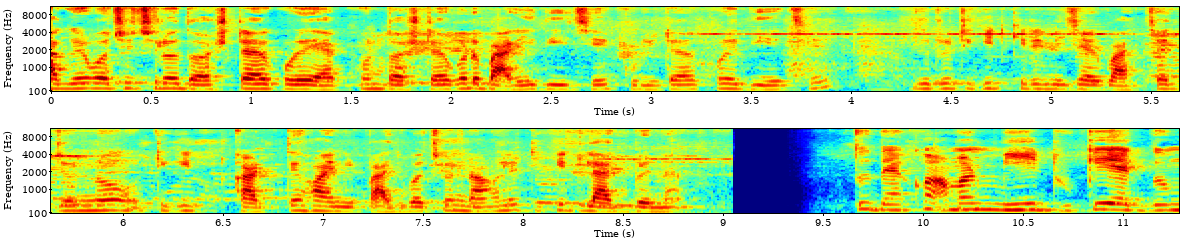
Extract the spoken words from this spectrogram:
আগের বছর ছিল দশ টাকা করে, এখন দশ টাকা করে বাড়িয়ে দিয়েছে, কুড়ি টাকা করে দিয়েছে। দুটো টিকিট কেটে নিয়েছে, আর বাচ্চার জন্য টিকিট কাটতে হয়নি, পাঁচ বছর না হলে টিকিট লাগবে না। তো দেখো, আমার মেয়ে ঢুকে একদম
